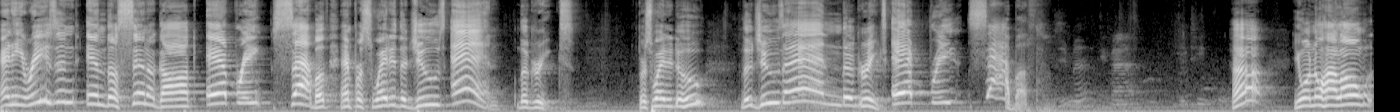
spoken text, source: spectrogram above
And he reasoned in the synagogue every Sabbath and persuaded the Jews and the Greeks. Persuaded to who? The Jews and the Greeks. Every Sabbath. Huh? You want to know how long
